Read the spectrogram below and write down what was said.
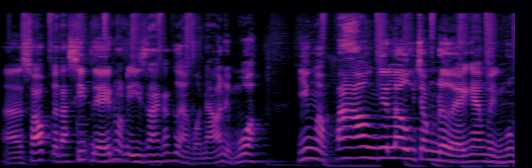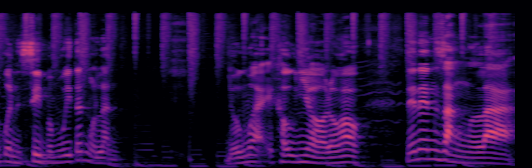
À, shop người ta ship đến hoặc đi ra các cửa hàng quần áo để mua. Nhưng mà bao nhiêu lâu trong đời anh em mình mua quần xịp và mua tất một lần? Đúng vậy không nhờ đúng không? Thế nên rằng là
